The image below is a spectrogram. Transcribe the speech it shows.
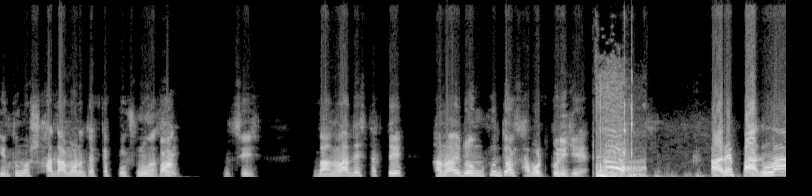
কিন্তু মোর সাদা মনে তো একটা প্রশ্ন আছে বুঝছিস? বাংলাদেশ থাকতে আমরা ওই রংপুর দল সাপোর্ট করি কে? আরে পাগলা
